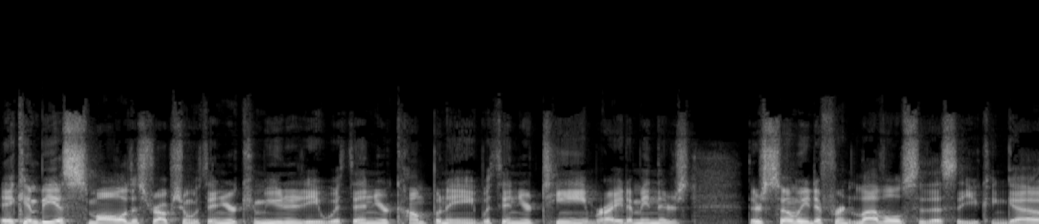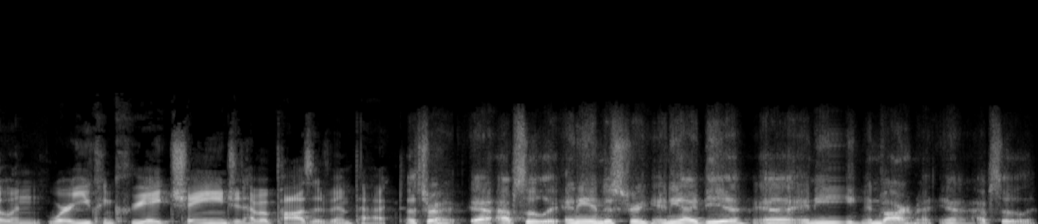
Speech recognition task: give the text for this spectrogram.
it can be a small disruption within your community within your company within your team right? I mean there's there's so many different levels to this that you can go and where you can create change and have a positive impact. That's right. Yeah, absolutely. Any industry, any idea, uh, any environment. Yeah, absolutely.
